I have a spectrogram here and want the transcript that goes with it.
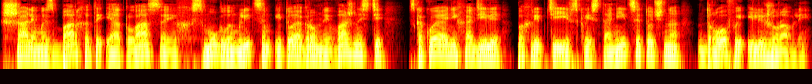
шалем из бархата и атласа, их смуглым лицам и той огромной важности, с какой они ходили по Хребтиевской станице, точно дрофы или журавли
